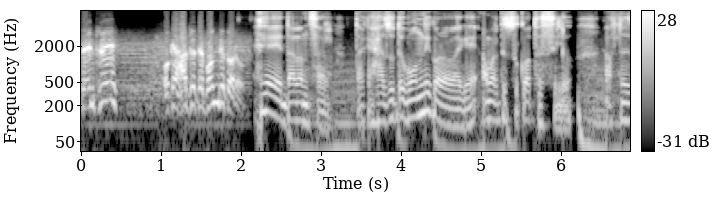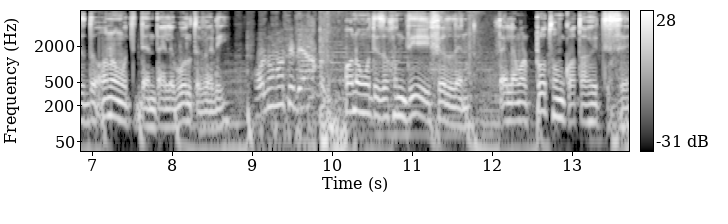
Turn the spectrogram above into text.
সেন্ট্রি ওকে হাজতে বন্দি করো। হে দাঁড়ান স্যার। তাকে হাজতে বন্দি করার আগে আমার কিছু কথা ছিল। আপনি যদি অনুমতি দেন তাইলে বলতে পারি। অনুমতি দেওয়া হলো। অনুমতি যখন দিয়েই ফেললেন তাহলে আমার প্রথম কথা হইতেছে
